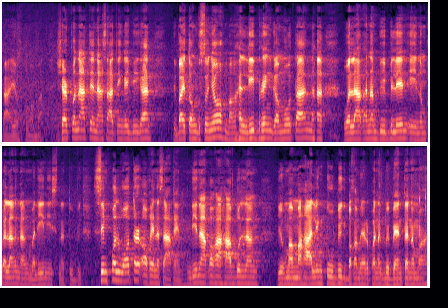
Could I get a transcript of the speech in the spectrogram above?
tayo tumaba. Share po natin ha, sa ating kaibigan. Di ba ito gusto nyo? Mga libreng gamutan na wala ka nang bibilin, iinom ka lang ng malinis na tubig. Simple water, okay na sa akin. Hindi na ako hahabol ng yung mamahaling tubig. Baka meron pa nagbebenta ng mga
